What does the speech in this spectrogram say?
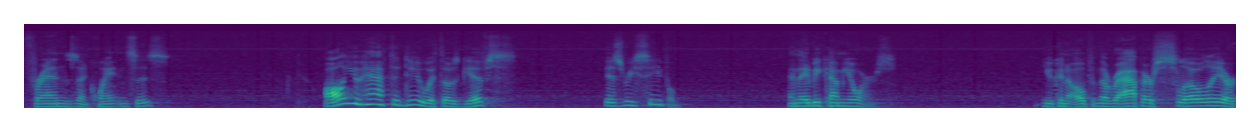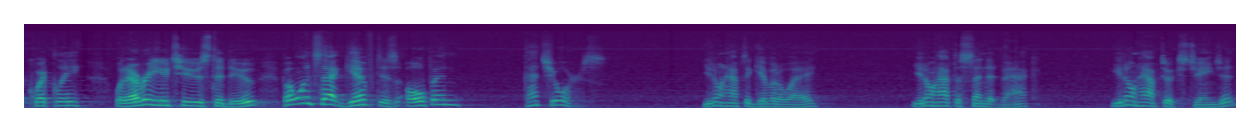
friends, acquaintances. All you have to do with those gifts is receive them, and they become yours. You can open the wrapper slowly or quickly, whatever you choose to do. But once that gift is open, that's yours. You don't have to give it away. You don't have to send it back. You don't have to exchange it.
